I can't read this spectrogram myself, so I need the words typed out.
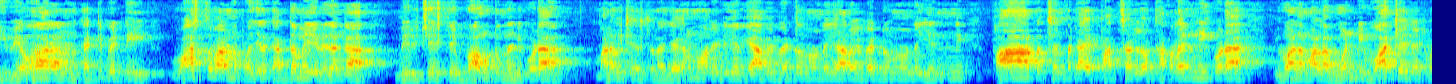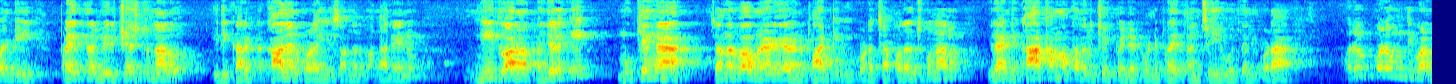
ఈ వ్యవహారాలను కట్టిపెట్టి వాస్తవాలను ప్రజలకు అర్థమయ్యే విధంగా మీరు చేస్తే బాగుంటుందని కూడా మనవి చేస్తున్నారు జగన్మోహన్ రెడ్డి గారికి యాభై బెడ్రూమ్లు ఉన్నాయి అరవై బెడ్రూమ్లు ఉన్నాయి ఎన్ని పాత చింతకాయ పచ్చడిలో కథలన్నీ కూడా ఇవాళ మళ్ళా వండి వాచేటటువంటి ప్రయత్నం మీరు చేస్తున్నారు. ఇది కరెక్ట్ కాదని కూడా ఈ సందర్భంగా నేను మీ ద్వారా ప్రజలకి ముఖ్యంగా చంద్రబాబు నాయుడు గారి పార్టీకి కూడా చెప్పదలుచుకున్నాను. ఇలాంటి కాకమ్మ కథలు చెప్పేటటువంటి ప్రయత్నం చేయవద్దని కూడా మరి కూడా ఉంది వాళ్ళ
